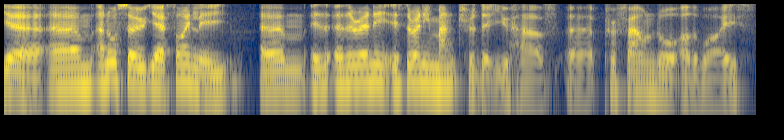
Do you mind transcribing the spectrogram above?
Yeah, um, and also, yeah. Finally, um, is, are there any? Is there any mantra that you have, uh, profound or otherwise,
